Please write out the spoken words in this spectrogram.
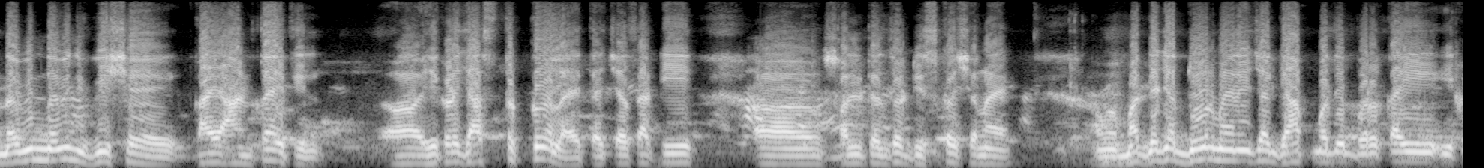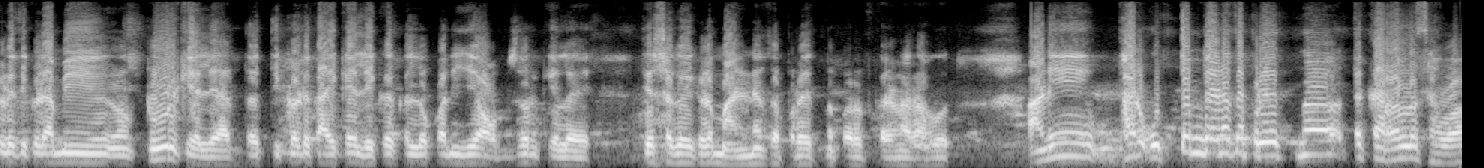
नवीन नवीन विषय काय आणता येतील इकडे जास्त कल आहे. त्याच्यासाठी सॉलिड त्यांचं डिस्कशन आहे. मधल्याच्या दोन महिन्याच्या गॅपमध्ये बरं काही इकडे तिकडे आम्ही टूर केल्या. तर तिकडे काय काय लेखक लोकांनी जे ऑब्झर्व केलंय ते सगळं इकडे मांडण्याचा प्रयत्न परत करणार आहोत. आणि फार उत्तम देण्याचा प्रयत्न तर करायलाच हवा.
